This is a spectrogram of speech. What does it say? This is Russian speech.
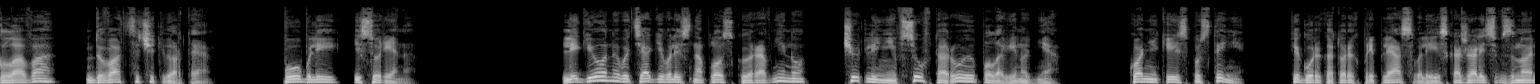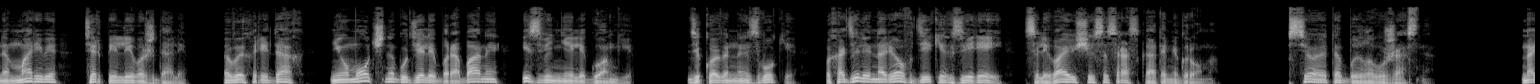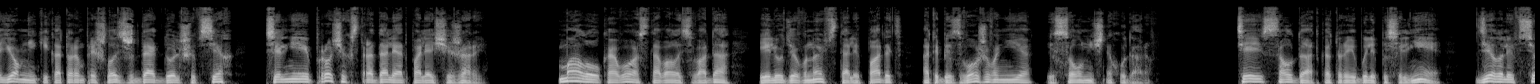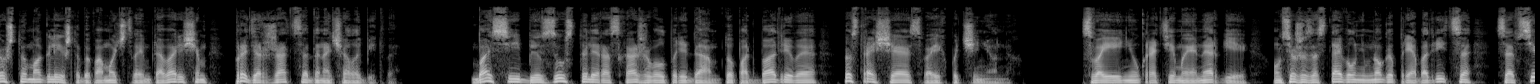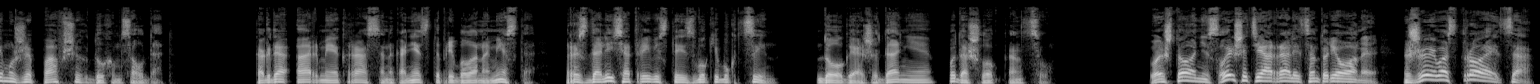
Глава 24. Публий и Сурена. Легионы вытягивались на плоскую равнину чуть ли не всю вторую половину дня. Конники из пустыни, фигуры которых приплясывали и искажались в знойном мареве, терпеливо ждали. В их рядах неумолчно гудели барабаны и звенели гонги. Диковинные звуки походили на рев диких зверей, сливающийся с раскатами грома. Все это было ужасно. Наемники, которым пришлось ждать дольше всех, сильнее прочих страдали от палящей жары. Мало у кого оставалась вода, и люди вновь стали падать от обезвоживания и солнечных ударов. Те из солдат, которые были посильнее, делали все, что могли, чтобы помочь своим товарищам продержаться до начала битвы. Басси без устали расхаживал по рядам, то подбадривая, то стращая своих подчиненных. Своей неукротимой энергией он все же заставил немного приободриться совсем уже павших духом солдат. Когда армия Краса наконец-то прибыла на место, раздались отрывистые звуки букцин. Долгое ожидание подошло к концу. «Вы что, не слышите?» — орали центурионы. «Живо строится!»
